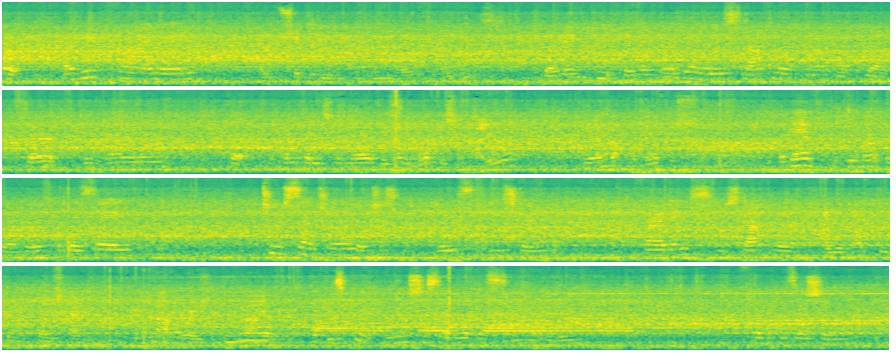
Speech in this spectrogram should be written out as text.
Yeah. Every Friday, You said you need they pe- they their days stop working at the third, the Iowa, but everybody's remote, to is. No office in Iowa? Yeah. But they have remote workers, but they say two central, which is three eastern. Fridays, you stop work. I would not think of a and then she said with the salary for the position,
